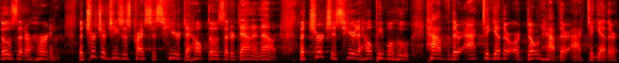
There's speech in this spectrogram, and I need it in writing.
those that are hurting. The church of Jesus Christ is here to help those that are down and out. The church is here to help people who have their act together or don't have their act together.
